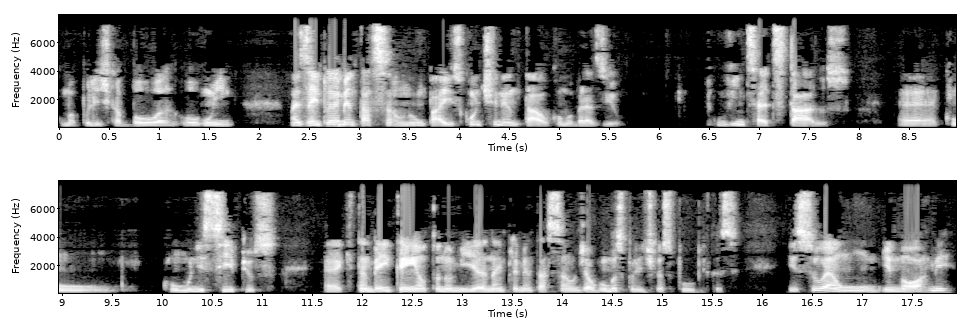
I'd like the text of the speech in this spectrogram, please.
uma política boa ou ruim, mas a implementação num país continental como o Brasil, com 27 estados, é, com, com municípios é, que também têm autonomia na implementação de algumas políticas públicas. Isso é um enorme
